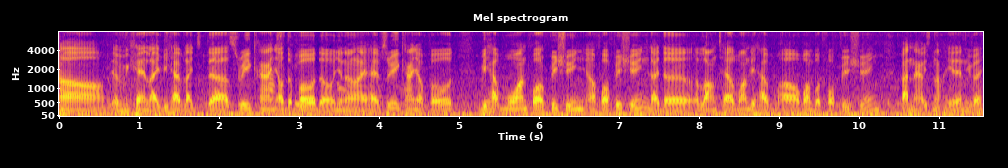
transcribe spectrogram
Oh, yeah, we can like we have like the three kind of the boat though. You know, I have three kind of boat. We have one for fishing, uh, for fishing, like the long tail one. We have uh, one boat for fishing, but now it's not here anyway.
